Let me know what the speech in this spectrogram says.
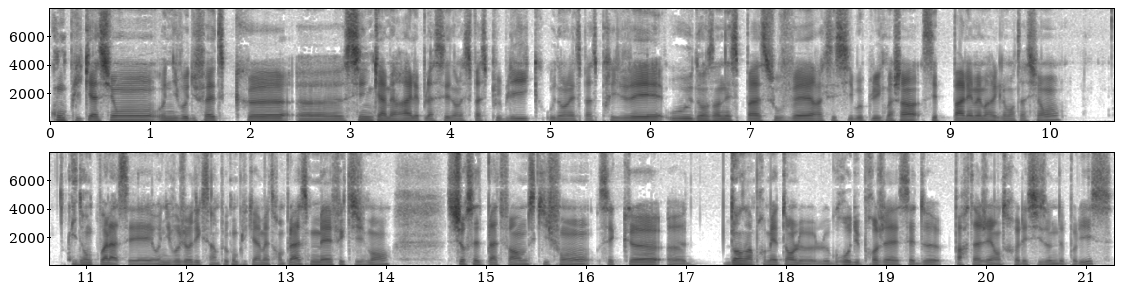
complications au niveau du fait que euh, si une caméra elle est placée dans l'espace public ou dans l'espace privé ou dans un espace ouvert, accessible au public, machin, c'est pas les mêmes réglementations. Et donc voilà, c'est au niveau juridique c'est un peu compliqué à mettre en place, mais effectivement, sur cette plateforme, ce qu'ils font, c'est que euh, dans un premier temps, le, le gros du projet, c'est de partager entre les six zones de police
